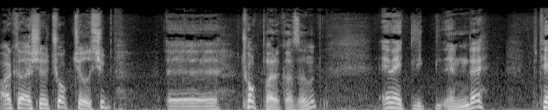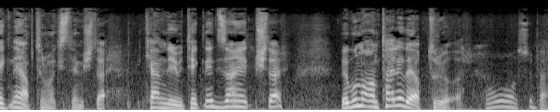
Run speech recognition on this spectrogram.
Arkadaşları çok çalışıp eee, çok para kazanıp emekliliklerinde bir tekne yaptırmak istemişler. Kendileri bir tekne dizayn etmişler ve bunu Antalya'da yaptırıyorlar. Oo süper.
